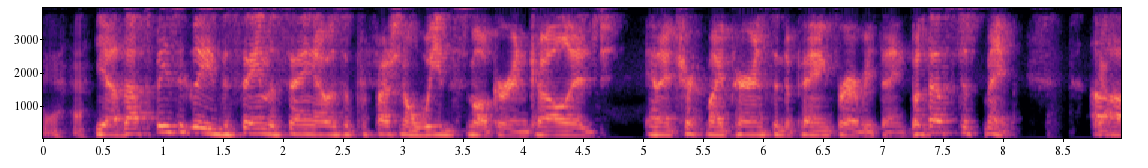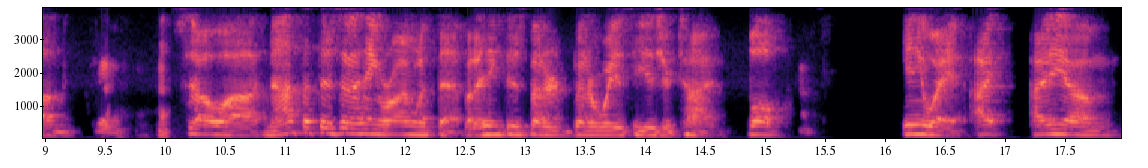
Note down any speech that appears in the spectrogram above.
yeah, yeah, that's basically the same as saying I was a professional weed smoker in college and I tricked my parents into paying for everything. But that's just me. Yeah. Um, yeah so uh, not that there's anything wrong with that, but I think there's better better ways to use your time. Well, anyway, I I um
